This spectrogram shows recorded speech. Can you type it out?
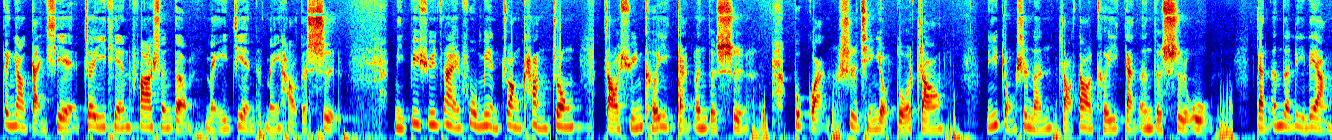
更要感谢这一天发生的每一件美好的事。你必须在负面状况中找寻可以感恩的事，不管事情有多糟，你总是能找到可以感恩的事物。感恩的力量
